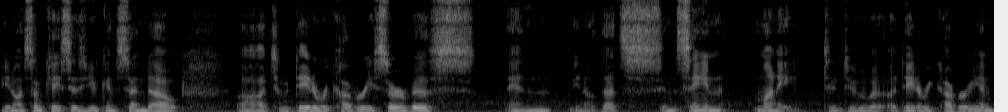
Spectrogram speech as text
you know, in some cases, you can send out uh, to a data recovery service, and you know that's insane money to do a, a data recovery, and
